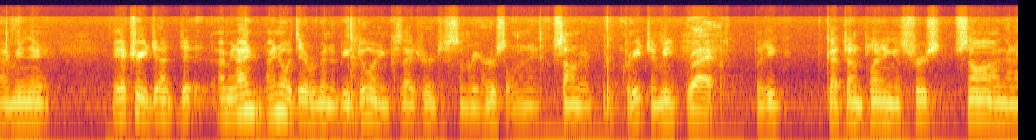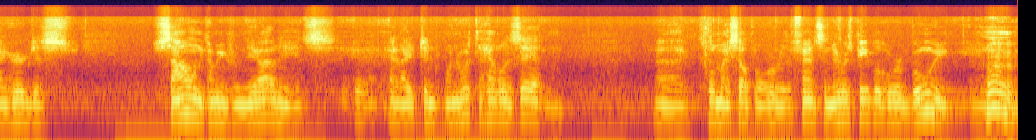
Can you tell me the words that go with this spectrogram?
I mean, they, after he done, I mean, I I know what they were going to be doing because I'd heard some rehearsal and it sounded great to me. Right. But he got done playing his first song and I heard this sound coming from the audience, eh, and I didn't wonder what the hell is that. And uh, I pulled myself over the fence, and there was people who were booing. You know?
